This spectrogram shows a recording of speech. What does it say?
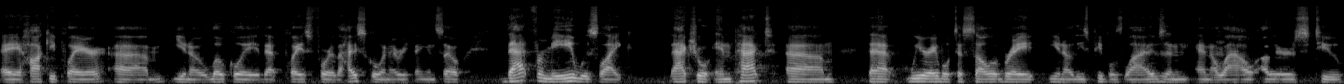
a hockey player um, you know locally that plays for the high school and everything. And so that for me was like the actual impact um, that we are able to celebrate you know these people's lives and and allow others to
